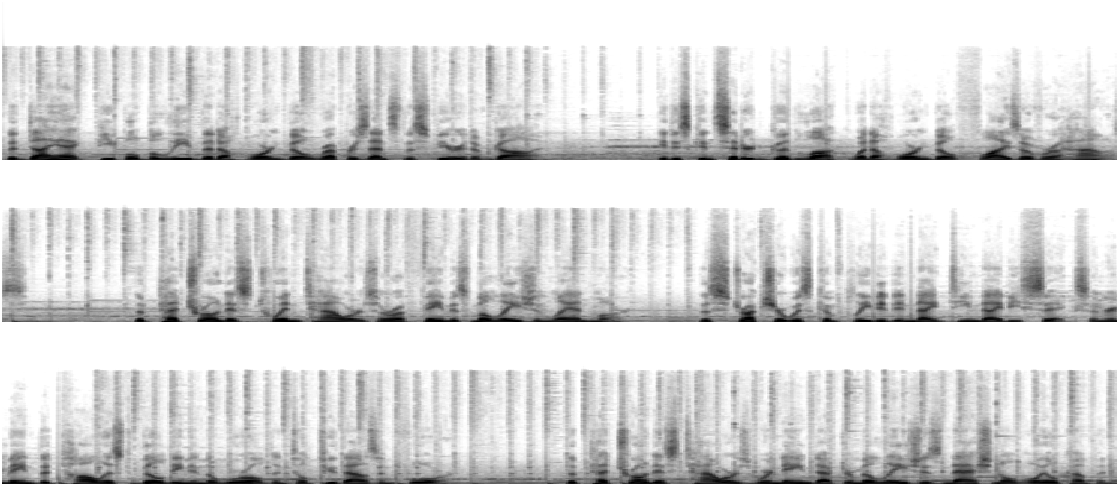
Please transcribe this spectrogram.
The Dayak people believe that a hornbill represents the spirit of God. It is considered good luck when a hornbill flies over a house. The Petronas Twin Towers are a famous Malaysian landmark. The structure was completed in 1996 and remained the tallest building in the world until 2004. The Petronas Towers were named after Malaysia's national oil company.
